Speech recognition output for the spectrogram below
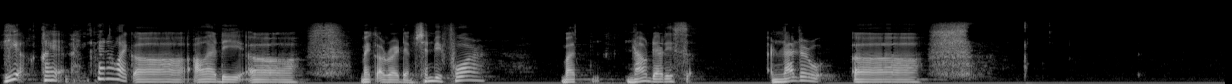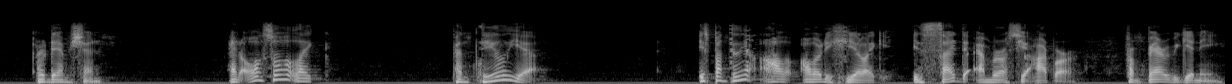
He kayak he kind of like uh already uh make a redemption before but now there is another uh redemption. And also like Phantylia. Is Phantylia al- already here like inside the Ambrosia Arbor from very beginning?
